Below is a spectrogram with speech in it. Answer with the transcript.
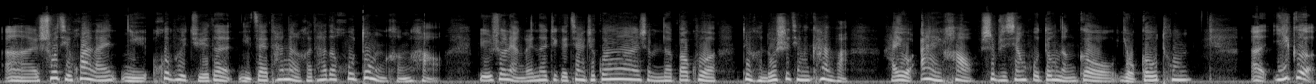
呃，说起话来，你会不会觉得你在他那儿和他的互动很好？比如说两个人的这个价值观啊什么的，包括对很多事情的看法，还有爱好，是不是相互都能够有沟通？呃，一个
